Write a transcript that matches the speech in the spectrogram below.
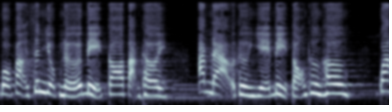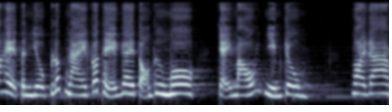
bộ phận sinh dục nữ bị co tạm thời, âm đạo thường dễ bị tổn thương hơn. Quan hệ tình dục lúc này có thể gây tổn thương mô, chảy máu, nhiễm trùng. Ngoài ra,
